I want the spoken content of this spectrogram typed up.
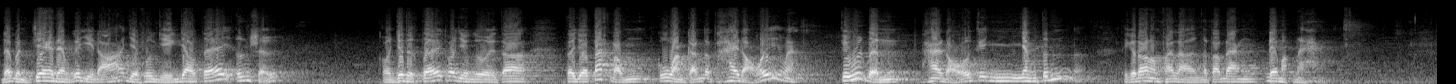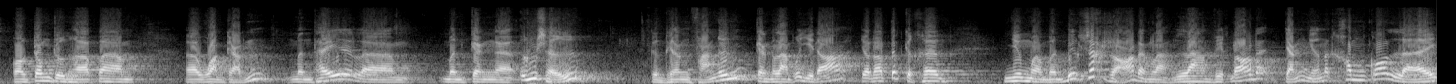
để mình che đệm cái gì đó về phương diện giao tế ứng xử. Còn trên thực tế có nhiều người ta ta do tác động của hoàn cảnh ta thay đổi mà cái quyết định thay đổi cái nhân tính thì cái đó không phải là người ta đang đeo mặt nạ. Còn trong trường hợp à, à, hoàn cảnh mình thấy là mình cần à, ứng xử cần cần phản ứng cần làm cái gì đó cho nó tích cực hơn nhưng mà mình biết rất rõ rằng là làm việc đó đó chẳng những nó không có lợi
